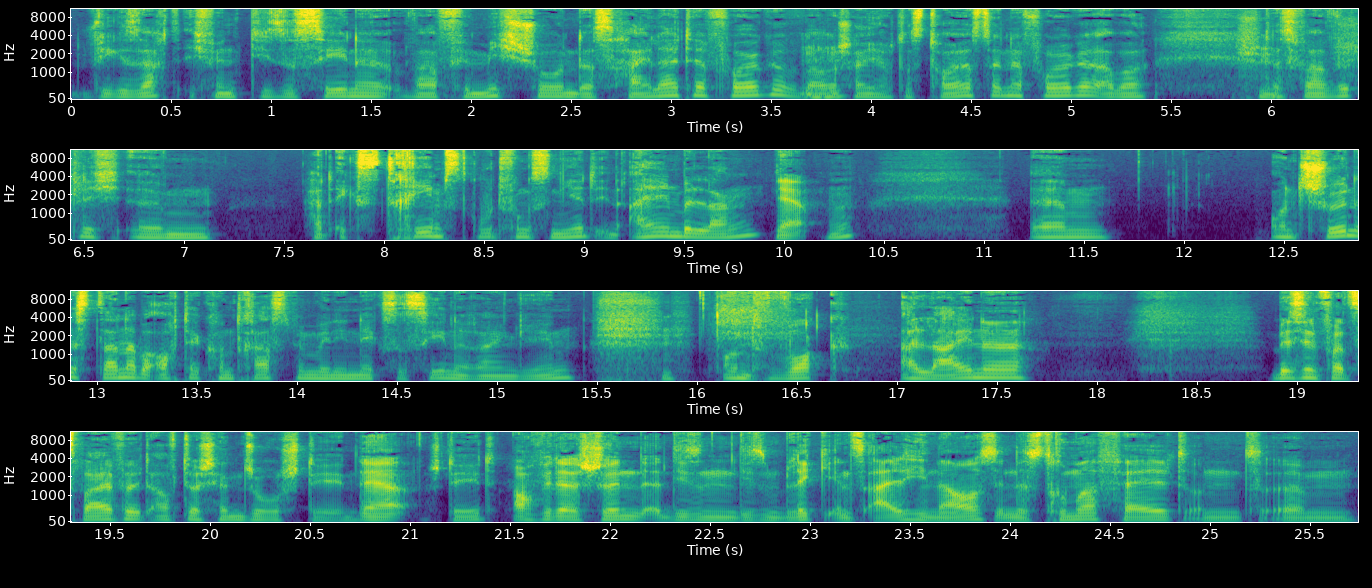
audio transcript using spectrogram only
wie gesagt, ich finde, diese Szene war für mich schon das Highlight der Folge, war wahrscheinlich auch das teuerste in der Folge, aber das war wirklich, ähm, hat extremst gut funktioniert in allen Belangen. ja, Ähm, und schön ist dann aber auch der Kontrast, wenn wir in die nächste Szene reingehen und Wok alleine bisschen verzweifelt auf der Shenzhou stehen, Ja. steht. auch wieder schön äh, diesen, diesen Blick ins All hinaus, in das Trümmerfeld und ähm,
